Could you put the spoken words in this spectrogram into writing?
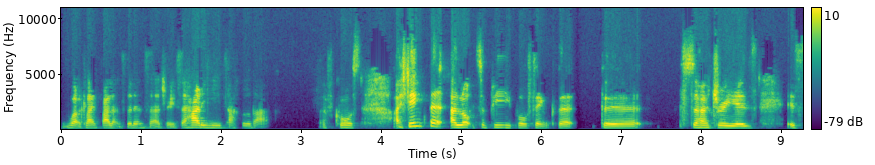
work life balance within surgery. So, how do you tackle that? Of course. I think that a lots of people think that the surgery is is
